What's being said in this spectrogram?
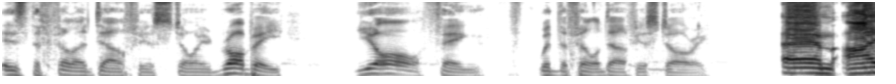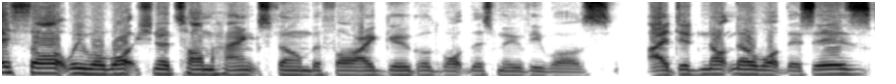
Is the Philadelphia story, Robbie? Your thing with the Philadelphia story? Um, I thought we were watching a Tom Hanks film before I googled what this movie was. I did not know what this is.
